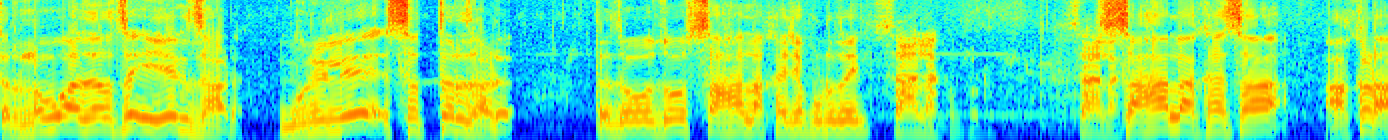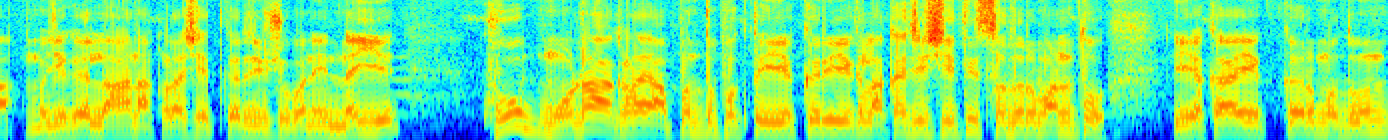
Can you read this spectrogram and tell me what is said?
तर नऊ हजाराचं एक झाड गुणिले सत्तर झाडं तर जवळजवळ सहा लाखाच्या पुढे जाईल. सहा लाखापूर्वी सहा लाख. सहा लाखाचा आकडा म्हणजे काही लहान आकडा शेतकऱ्याच्या हिशोबाने नाही आहे खूप मोठा आकडा आहे. आपण तर फक्त एकरी एक लाखाची शेती सदर मानतो. एका एकरमधून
